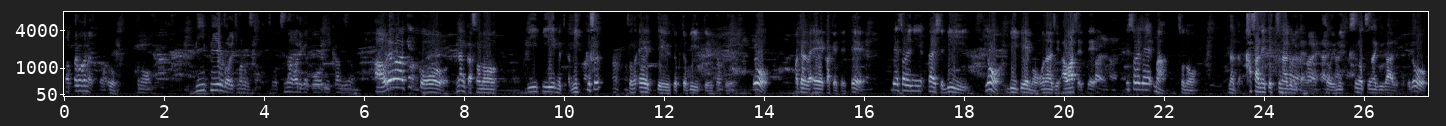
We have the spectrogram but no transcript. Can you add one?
全く分かんないですけど、そう。うん。この BPM とかで決まるんですか？そのつながりがこういい感じなの。あ、俺は結構、なんかその、BPM っていうか、ミックス？その A っていう曲と B っていう曲を、まあ、例えば A かけてて、で、それに対して B の BPM を同じ合わせて、はいはで、それで、まあ、その、なんだろう、重ねてつなぐみたいないそういうミックスのつなぎがあるんだけど、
